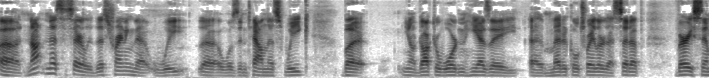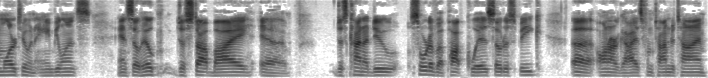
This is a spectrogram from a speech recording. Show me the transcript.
Uh, not necessarily this training that we uh, was in town this week, but you know, Dr. Worden he has a, a medical trailer that's set up very similar to an ambulance, and so he'll just stop by, uh, just kind of do sort of a pop quiz, so to speak, uh, on our guys from time to time.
